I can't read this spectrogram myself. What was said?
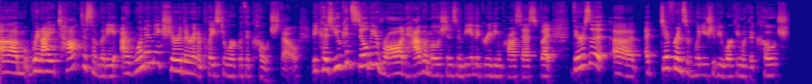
um, when I talk to somebody, I want to make sure they're in a place to work with a coach, though, because you can still be raw and have emotions and be in the grieving process. But there's a a, a difference of when you should be working with a coach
